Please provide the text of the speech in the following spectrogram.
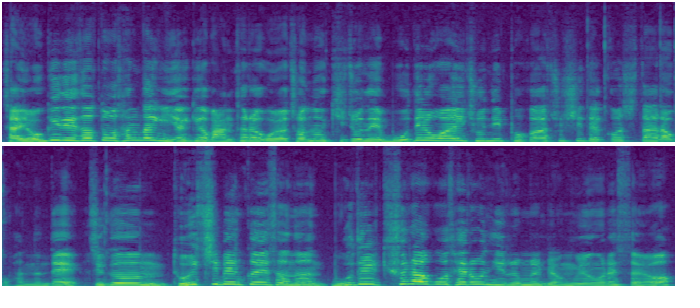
자 여기에 대해서 또 상당히 이야기가 많더라고요. 저는 기존에 모델 Y 주니퍼가 출시될 것이다 라고 봤는데 지금 도이치뱅크에서는 모델 Q라고 새로운 이름을 명명을 했어요.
